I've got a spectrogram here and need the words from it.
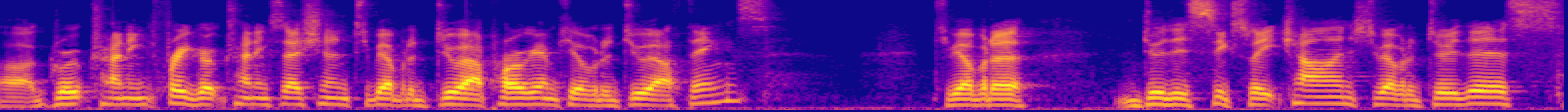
uh, group training, free group training session, to be able to do our program, to be able to do our things, to be able to do this six week challenge, to be able to do this,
